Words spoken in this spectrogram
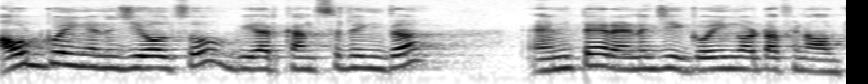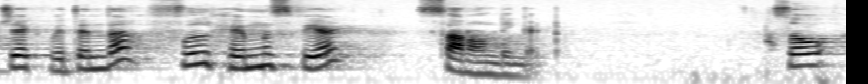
Outgoing energy also we are considering the entire energy going out of an object within the full hemisphere surrounding it. So,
